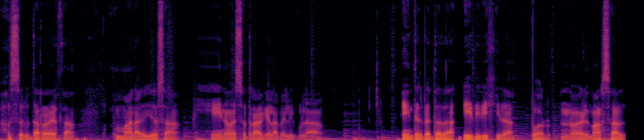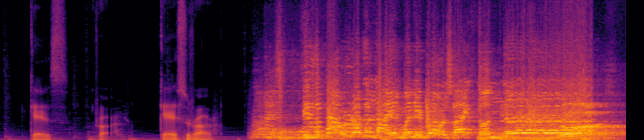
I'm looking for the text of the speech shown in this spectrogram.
absoluta rareza, maravillosa. Y no es otra que la película interpretada y dirigida por Noel Marshall, que es Roar. Que es Roar. Feel the power of the lion when he roars like thunder. Roar!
